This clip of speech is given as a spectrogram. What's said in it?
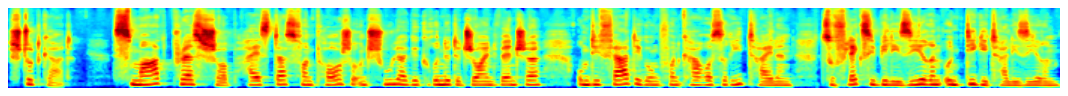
Stuttgart. Smart Press Shop heißt das von Porsche und Schuler gegründete Joint Venture, um die Fertigung von Karosserieteilen zu flexibilisieren und digitalisieren.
